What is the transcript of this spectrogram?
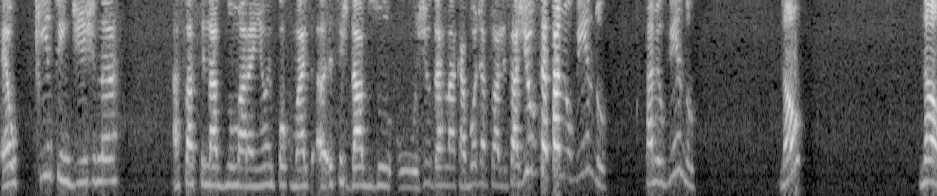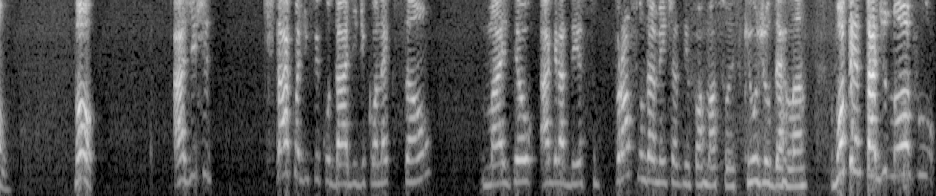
é o quinto indígena assassinado no Maranhão em pouco mais. Ah, esses dados o, o Gil Derlan acabou de atualizar. Gil, você está me ouvindo? Está me ouvindo? Não? Não. Bom, a gente está com a dificuldade de conexão, mas eu agradeço profundamente as informações que o Gilderlan. Vou tentar de novo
